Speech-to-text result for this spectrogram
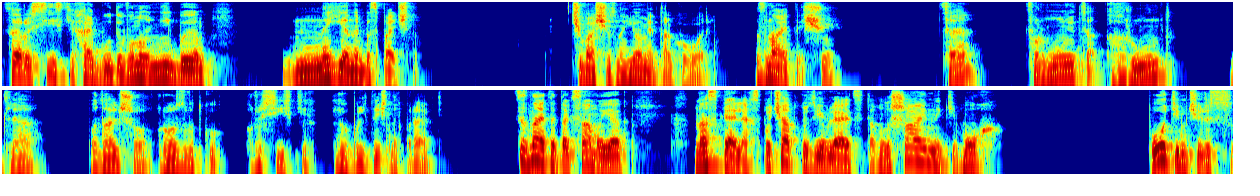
це російське, хай буде, воно ніби не є небезпечним. Чи ваші знайомі так говорять? Знайте, що це формується ґрунт для подальшого розвитку російських геополітичних проєктів. Це знаєте так само, як на скелях. Спочатку з'являються там лишайники, мох. Потім, через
